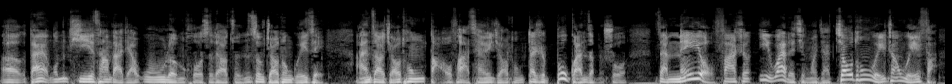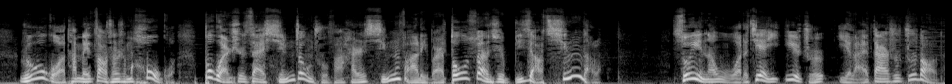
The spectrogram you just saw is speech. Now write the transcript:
呃，当然我们提倡大家无论何时都要遵守交通规则，按照交通道法参与交通。但是不管怎么说，在没有发生意外的情况下，交通违章违法，如果他没造成什么后果，不管是在行政处罚还是刑法里边，都算是比较轻的了。所以呢，我的建议一直以来大家是知道的，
